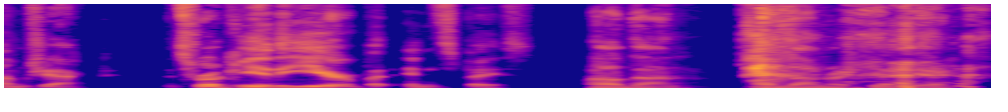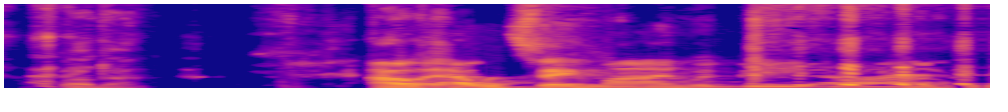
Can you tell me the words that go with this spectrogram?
I'm jacked. It's rookie of the year, but in space. Well done. Well done, Ricky. Here. Well done. I, I would say mine would be uh, I, had to,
